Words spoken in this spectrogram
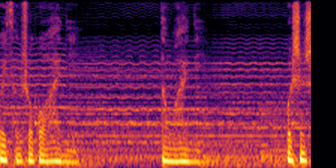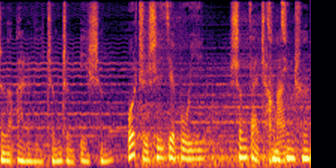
未曾说过爱你，但我爱你。我深深的爱了你整整一生。我只是一介布衣，生在长安。从青春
